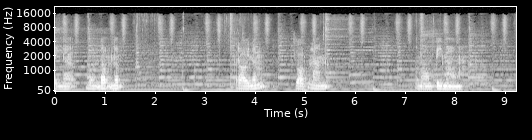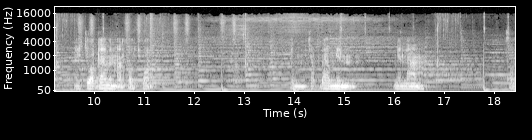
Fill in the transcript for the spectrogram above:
ចេញដល់4 10និតក្រោយហ្នឹងជាប់ឡានម៉ោង2ម៉ោងហើយជាប់ដែរមិនអត់សូវជាប់ទំចាប់ដើមមានមានឡានសូវ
